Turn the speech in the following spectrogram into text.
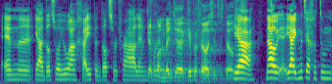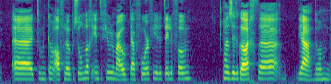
En eh, ja, dat is wel heel aangrijpend, dat soort verhalen. En Ik heb voor- gewoon een beetje kippenvel als je het vertelt. Ja, nou ja, ik moet zeggen, toen, eh, toen ik hem afgelopen zondag interviewde, maar ook daarvoor via de telefoon, dan zit ik wel echt, eh, ja, dan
